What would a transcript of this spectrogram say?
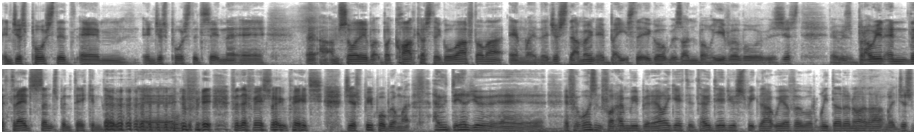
and just posted, um, and just posted saying that. Uh, I- I'm sorry, but but Clarke has to go after that, and like the just the amount of bites that he got was unbelievable. It was just, it was brilliant, and the thread's since been taken down uh, for, for the Facebook page. Just people being like, "How dare you? Uh, if it wasn't for him, we'd be relegated. How dare you speak that way of our leader and all that?" Like just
